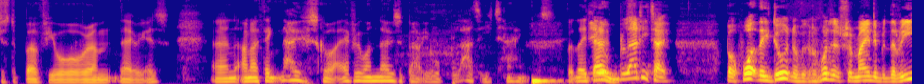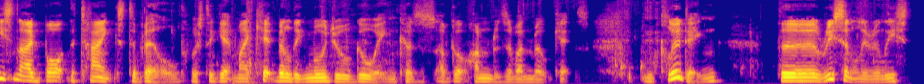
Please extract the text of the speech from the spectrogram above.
just above your um, there he is, and and I think no, Scott, everyone knows about your bloody tanks, but they Yeah, don't. bloody tank. But what they don't know, because what it's reminded me, the reason I bought the tanks to build was to get my kit building mojo going, because I've got hundreds of unbuilt kits, including the recently released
